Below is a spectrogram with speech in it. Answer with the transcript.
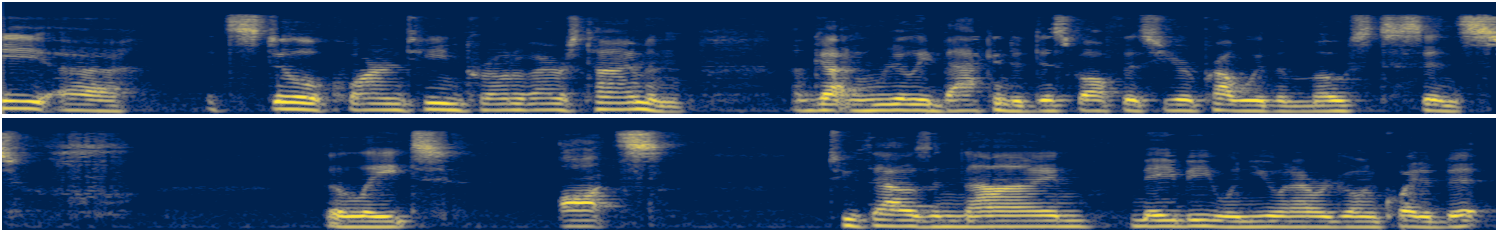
Uh, it's still quarantine coronavirus time, and I've gotten really back into disc golf this year, probably the most since the late aughts, 2009, maybe, when you and I were going quite a bit,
